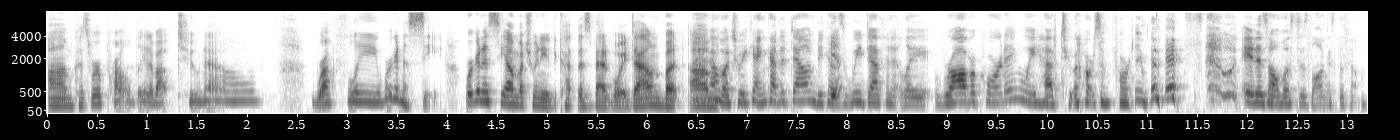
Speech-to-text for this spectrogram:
Um, because we're probably at about two now, roughly. We're gonna see. We're gonna see how much we need to cut this bad boy down. But um, How um, much we can cut it down because yeah. we definitely raw recording. We have two hours and forty minutes. It is almost as long as the film.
